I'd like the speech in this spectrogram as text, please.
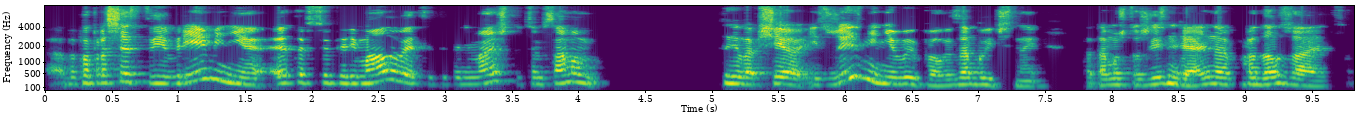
э, по прошествии времени, это все перемалывается, и ты понимаешь, что тем самым ты вообще из жизни не выпал, из обычной, потому что жизнь реально продолжается.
